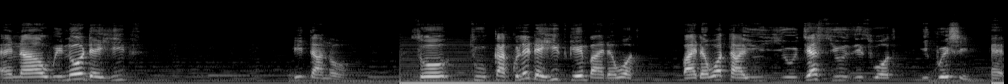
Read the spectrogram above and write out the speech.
And now we know the heat ethanol so to calculate the heat gain by the what? By the water you you just use this what? Equation. Uh,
